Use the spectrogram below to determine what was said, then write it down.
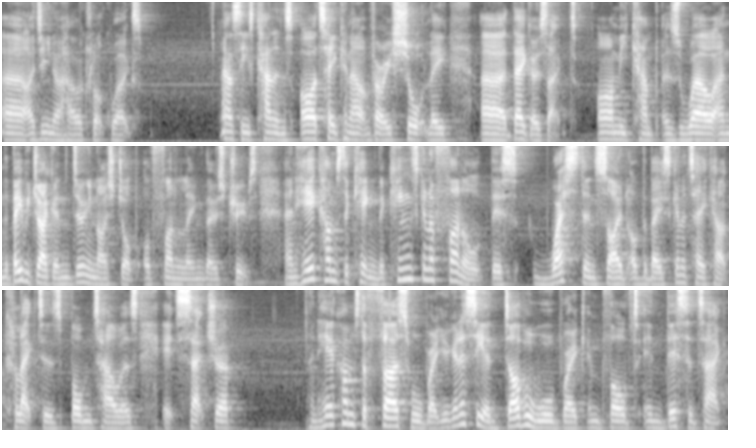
Uh, I do know how a clock works. As these cannons are taken out very shortly. Uh, there goes that army camp as well and the baby dragon doing a nice job of funneling those troops and here comes the king the king's going to funnel this western side of the base going to take out collectors bomb towers etc and here comes the first wall break. You're going to see a double wall break involved in this attack.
